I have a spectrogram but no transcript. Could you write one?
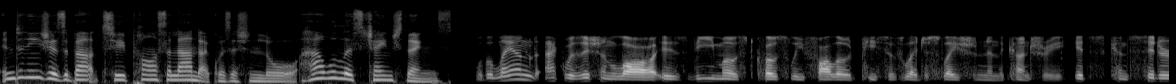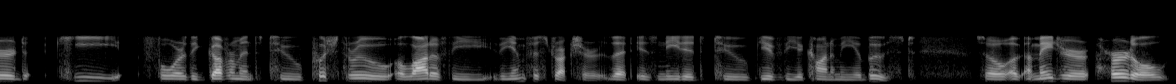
Indonesia is about to pass a land acquisition law. How will this change things? Well, the land acquisition law is the most closely followed piece of legislation in the country. It's considered key for the government to push through a lot of the, the infrastructure that is needed to give the economy a boost. So a, a major hurdle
